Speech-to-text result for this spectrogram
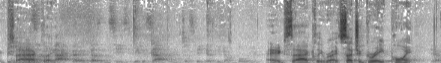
Exactly. Because of the fact that it doesn't cease to be the sacrament just because you don't believe. Exactly right. Such a great point. Yeah.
